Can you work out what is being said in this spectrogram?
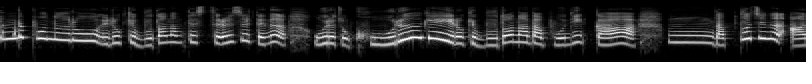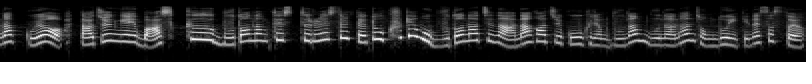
핸드폰으로 이렇게 묻어남 테스트를 했을 때는 오히려 좀 고르게 이렇게 묻어나다 보니까 음, 나쁘지는 않았고요. 나중에 마스크 묻어남 테스트를 했을 때도 크게 뭐 묻어나지는 않아가지고 그냥 무난무난 한 정도이긴 했었어요.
